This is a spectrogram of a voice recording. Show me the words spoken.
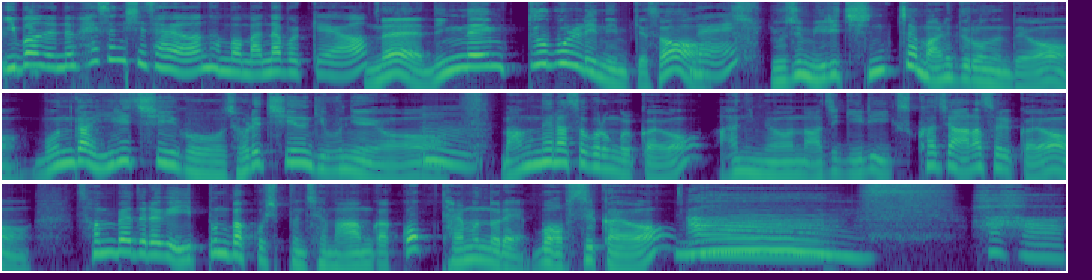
이번에는 회승 씨 사연 한번 만나볼게요. 네, 닉네임 뚜블리님께서 네. 요즘 일이 진짜 많이 들어오는데요. 뭔가 이리 치이고 저리 치이는 기분이에요. 음. 막내라서 그런 걸까요? 아니면 아직 일이 익숙하지 않아서일까요? 선배들에게 이쁨 받고 싶은 제 마음과 꼭 닮은 노래 뭐 없을까요? 아. 하하.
